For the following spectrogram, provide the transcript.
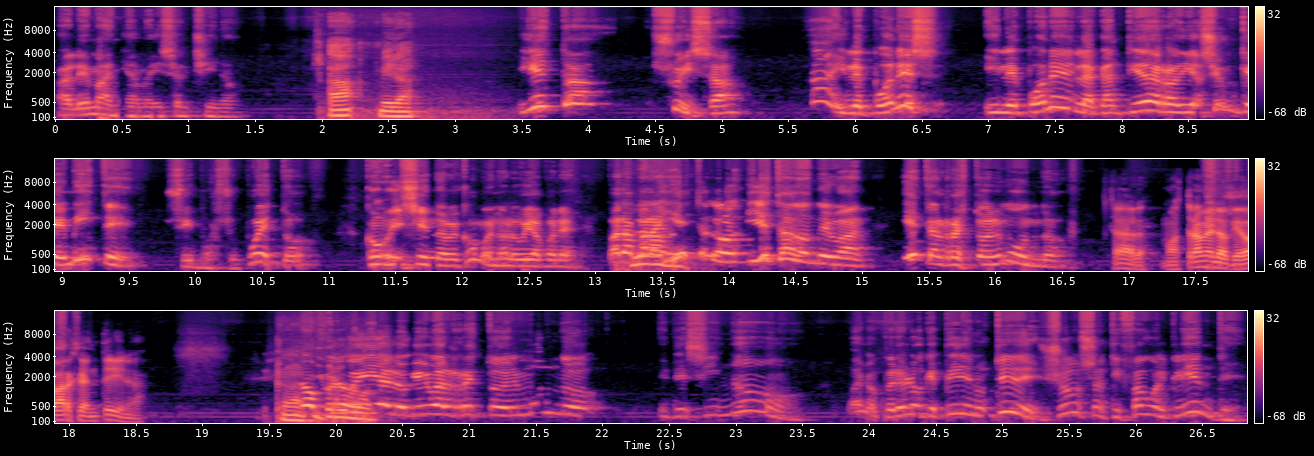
Alemania, me dice el chino. Ah, mira. Y esta, Suiza, Ah, y le pones y le pones la cantidad de radiación que emite. Sí, por supuesto. Como diciéndome, ¿cómo no lo voy a poner? Para, para, ¿y esta, ¿y esta dónde van? Y esta el resto del mundo. Claro, mostrame lo que va a Argentina. Claro. No, pero... veía lo que iba al resto del mundo y decís, no, bueno, pero es lo que piden ustedes, yo satisfago al cliente.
